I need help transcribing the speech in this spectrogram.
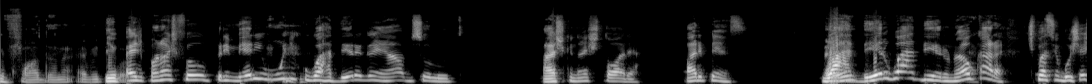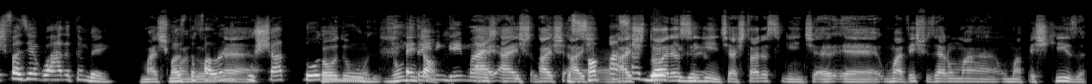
É Foda, né? É muito E o. Pé de Pano acho que foi o primeiro e único guardeiro a ganhar absoluto. Acho que na história. Para e pensa. Guardeiro, guardeiro, não é o cara. Tipo assim, o Bochecha fazia guarda também. Mas, Mas eu tô quando- falando é, de puxar todo, todo mundo. Não Então, tem ninguém mais. A, a, que a- É só a história é o que seguinte: a história é o seguinte: é, é, uma vez fizeram uma, uma pesquisa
